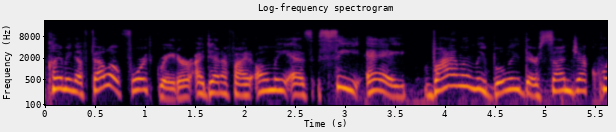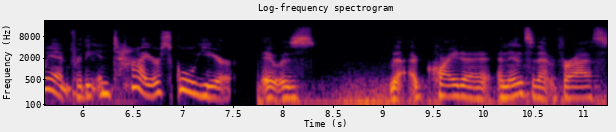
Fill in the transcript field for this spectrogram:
claiming a fellow fourth grader, identified only as CA, violently bullied their son Jaquin for the entire school year. It was quite a, an incident for us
